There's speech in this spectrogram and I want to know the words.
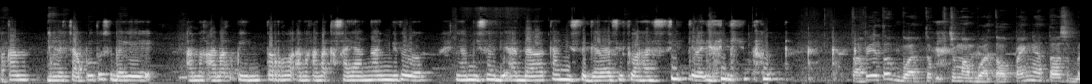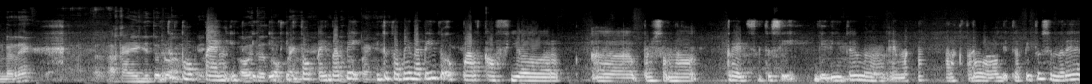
akan mengecap lu tuh sebagai anak-anak pinter anak-anak kesayangan gitu loh yang bisa diandalkan di segala situasi kira-kira gitu. Tapi itu buat cuma buat topeng atau sebenarnya kayak gitu itu doang? topeng itu, oh, itu itu- topeng, itu topeng ya? tapi topeng ya? itu topeng tapi itu a part of your uh, personal traits gitu sih jadi itu emang emang karakter lo gitu tapi itu sebenarnya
